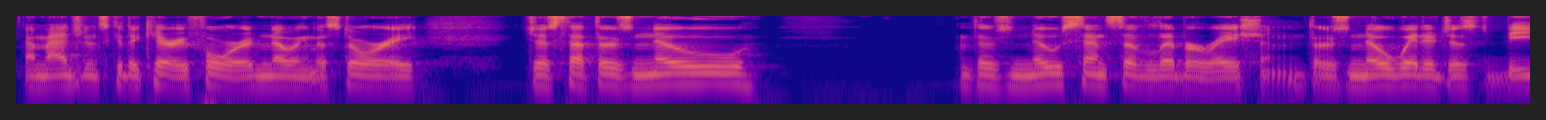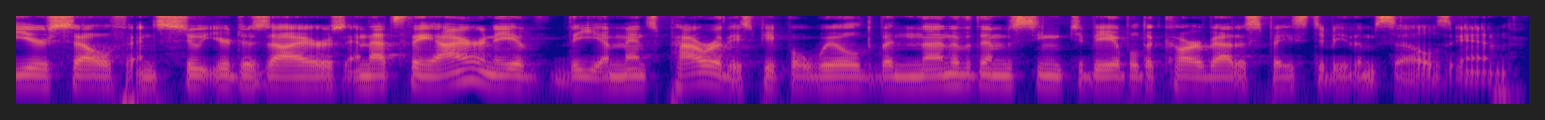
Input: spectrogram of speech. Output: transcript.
imagine it's going to carry forward knowing the story. Just that there's no there's no sense of liberation. There's no way to just be yourself and suit your desires. And that's the irony of the immense power these people wield, but none of them seem to be able to carve out a space to be themselves in.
